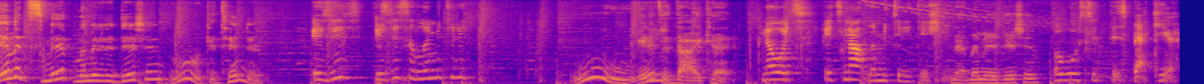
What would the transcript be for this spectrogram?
Emmitt Smith, limited edition. Ooh, contender. Is this is this a limited? Ooh, and it's a die cut. No, it's it's not limited edition. That limited edition. But we'll sit this back here.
